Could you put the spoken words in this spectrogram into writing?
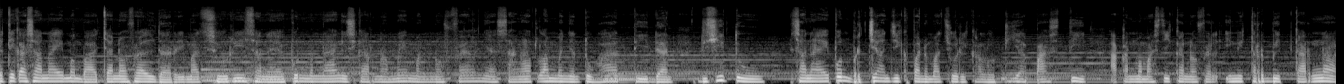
Ketika Sanae membaca novel dari Matsuri, Sanae pun menangis karena memang novelnya sangatlah menyentuh hati dan di situ Sanae pun berjanji kepada Matsuri kalau dia pasti akan memastikan novel ini terbit karena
